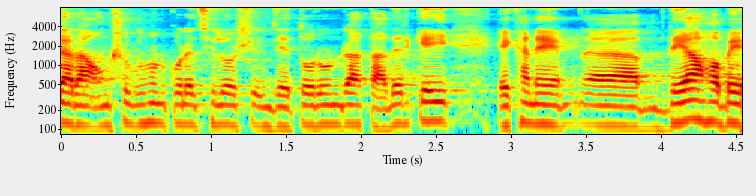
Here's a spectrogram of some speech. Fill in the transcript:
যারা অংশগ্রহণ করেছিল যে তরুণরা তাদেরকেই এখানে দেয়া হবে।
